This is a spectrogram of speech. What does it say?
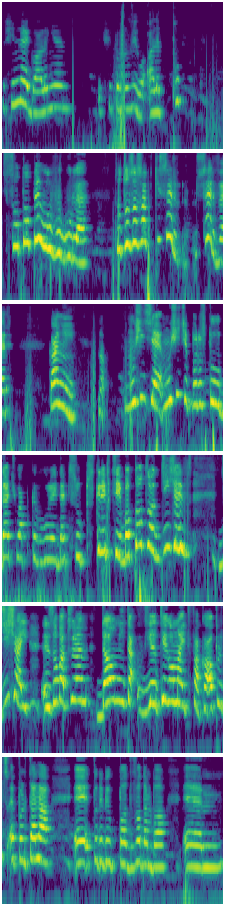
Coś innego, ale nie jak się to mówiło, ale po... Co to było w ogóle? Co to za rzadki ser... serwer? Kani, no musicie, musicie po prostu dać łapkę w górę i dać subskrypcję, bo to co dzisiaj. Dzisiaj y, zobaczyłem, dał mi ta wielkiego mindfucka, oprócz e, portala, y, który był pod wodą, bo ym,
